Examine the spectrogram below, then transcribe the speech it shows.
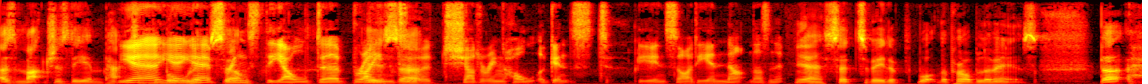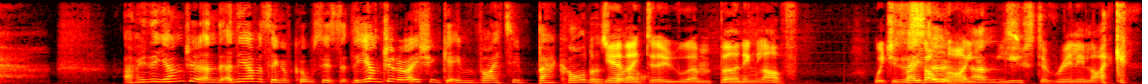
as much as the impact. Yeah, of the yeah, yeah. It brings the old uh, brain is, to uh, a shuddering halt against the inside of your nut, doesn't it? Yeah, said to be the what the problem is, but. I mean, the young and, and the other thing, of course, is that the young generation get invited back on as Yeah, well. Yeah, they do um, "Burning Love," which is a They song do, that I used to really like.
